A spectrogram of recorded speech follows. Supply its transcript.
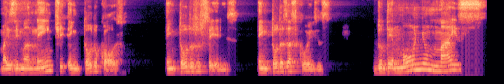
mas imanente em todo o cosmos, em todos os seres, em todas as coisas, do demônio mais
